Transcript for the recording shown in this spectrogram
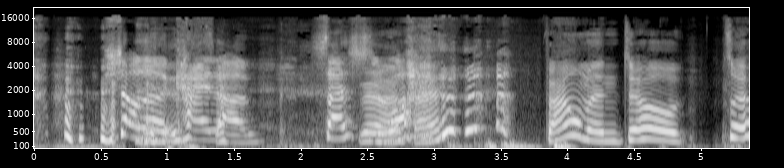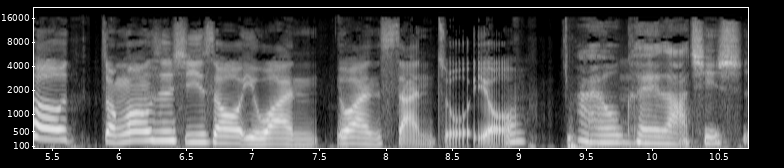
笑得很开朗，三十万，反正反正我们最后最后总共是吸收一万一万三左右。还 OK 啦，其实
